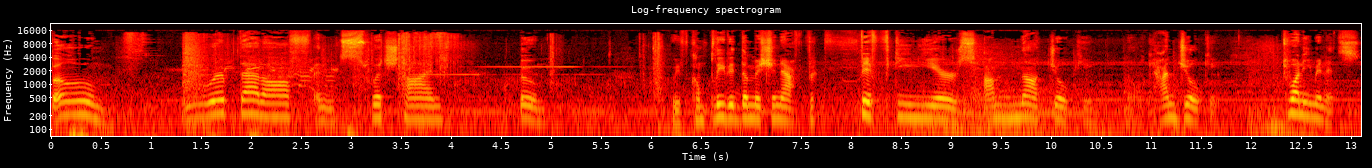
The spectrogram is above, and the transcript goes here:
Boom. Rip that off and switch time. Boom. We've completed the mission after 15 years. I'm not joking. No, I'm joking. 20 minutes.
